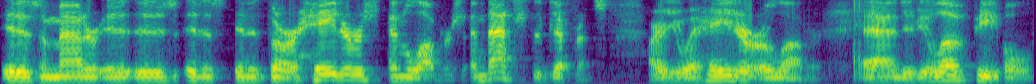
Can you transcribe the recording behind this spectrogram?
It is a matter. It is. It is. It is. There are haters and lovers, and that's the difference. Are you a hater or lover? And if you love people,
